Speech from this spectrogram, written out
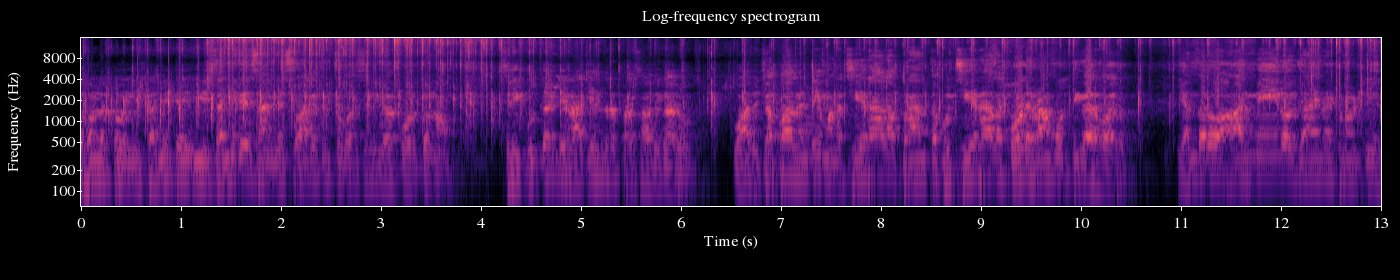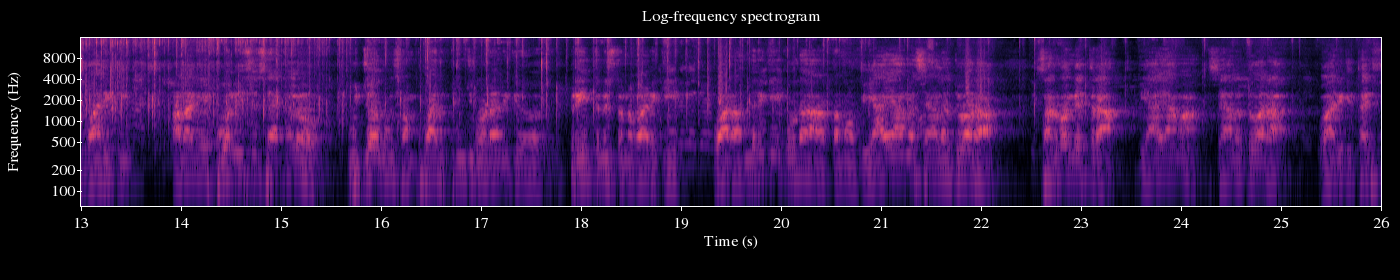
ధ్వనులతో ఈ సన్నిధి ఈ సన్నివేశాన్ని స్వాగతించవలసిందిగా కోరుతున్నాం. శ్రీ గుద్దంటి రాజేంద్ర ప్రసాద్ గారు వారు చెప్పాలంటే మన చీరాల ప్రాంతపు చీరాల కోడె రామూర్తి గారు వారు. ఎందరో ఆర్మీలో జాయిన్ అయినటువంటి వారికి అలాగే పోలీసు శాఖలో ఉద్యోగం సంపాదించుకోవడానికి ప్రయత్నిస్తున్న వారికి వారందరికీ కూడా తమ వ్యాయామశాల ద్వారా సర్వమిత్ర వ్యాయామశాల ద్వారా వారికి తరిఫీ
